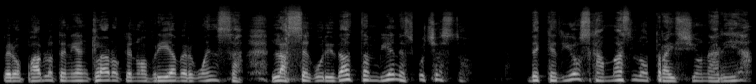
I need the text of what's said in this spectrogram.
Pero Pablo tenía en claro que no habría vergüenza. La seguridad también, escucha esto, de que Dios jamás lo traicionaría.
